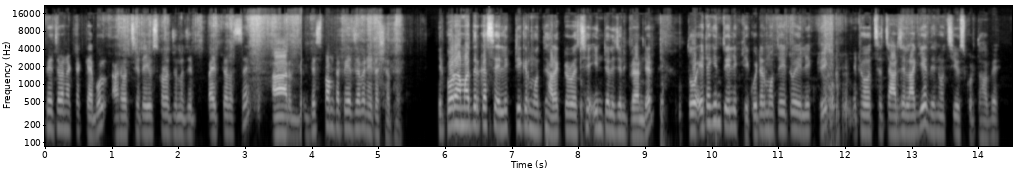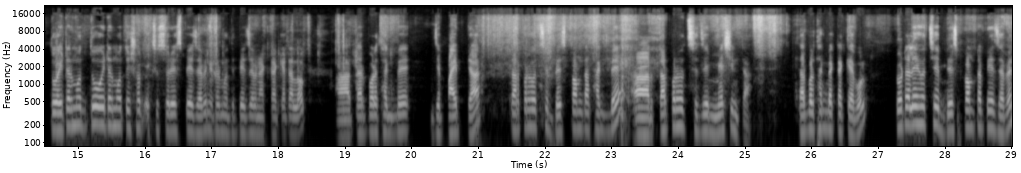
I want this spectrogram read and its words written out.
পেয়ে যাবেন একটা কেবল আর হচ্ছে এটা ইউজ করার জন্য যে পাইপটা আছে, আর বেস্ট পাম্পটা পেয়ে যাবেন এটার সাথে। এরপর আমাদের কাছে ইলেকট্রিকের মধ্যে আরেকটা রয়েছে ইন্টেলিজেন্ট ব্র্যান্ডের তো এটা কিন্তু ইলেকট্রিক ওইটার মতো এটা ইলেকট্রিক এটা হচ্ছে চার্জে লাগিয়ে দেন হচ্ছে ইউজ করতে হবে। তো এটার মধ্যেও এটার মধ্যে সব এক্সেসরিজ পেয়ে যাবেন। এটার মধ্যে পেয়ে যাবেন একটা ক্যাটালগ আর তারপরে থাকবে যে পাইপটা তারপর হচ্ছে বেস্ট পাম্পটা থাকবে আর তারপর হচ্ছে যে মেশিনটা তারপর থাকবে একটা কেবল টোটালি হচ্ছে বেস্ট পাম্পটা পেয়ে যাবেন।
